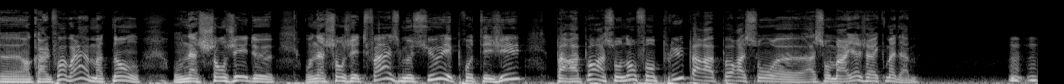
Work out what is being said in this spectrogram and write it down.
euh, encore une fois, voilà, maintenant on a changé de, on a changé de phase. Monsieur est protégé par rapport à son enfant, plus par rapport à son à son mariage avec Madame. Mm, mm.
